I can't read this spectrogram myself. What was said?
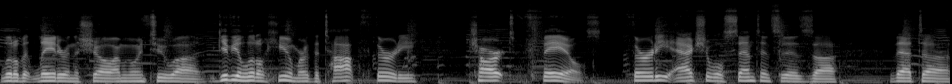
a little bit later in the show, I'm going to uh, give you a little humor. The top 30 chart fails. 30 actual sentences uh, that uh,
